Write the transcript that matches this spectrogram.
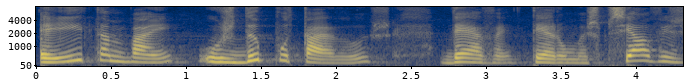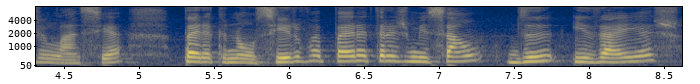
aí também os deputados devem ter uma especial vigilância para que não sirva para transmissão de ideias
